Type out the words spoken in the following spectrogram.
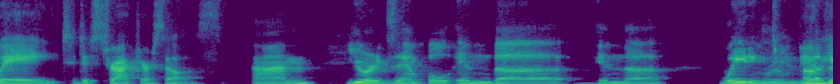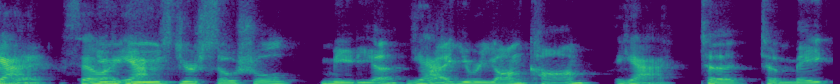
way to distract ourselves um your example in the in the waiting room the oh other yeah day. so you uh, yeah used your social media, Yeah. right? You were on Calm yeah to to make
